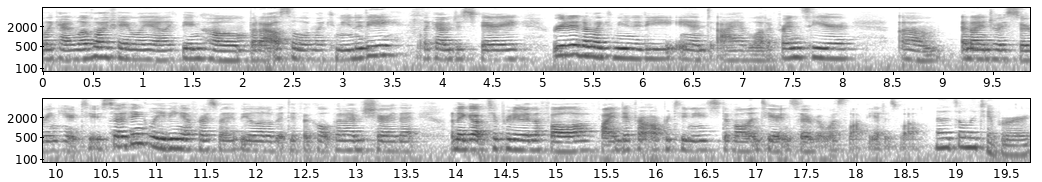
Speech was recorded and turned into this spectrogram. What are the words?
like, I love my family. I like being home, but I also love my community. Like, I'm just very rooted in my community, and I have a lot of friends here. Um, and I enjoy serving here too. So I think leaving at first might be a little bit difficult, but I'm sure that when I go up to Purdue in the fall, I'll find different opportunities to volunteer and serve in West Lafayette as well. And it's only temporary.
